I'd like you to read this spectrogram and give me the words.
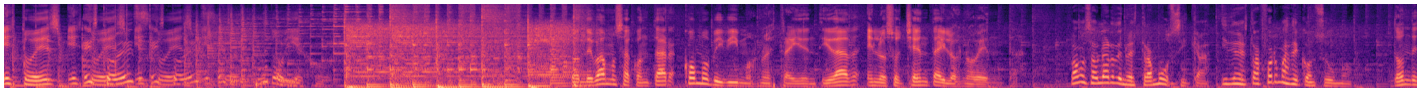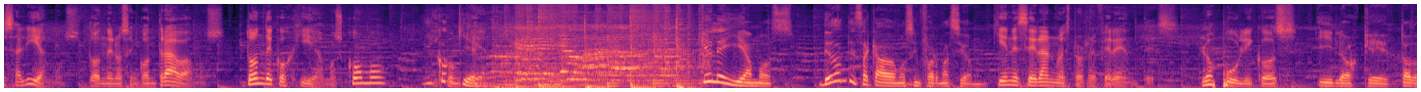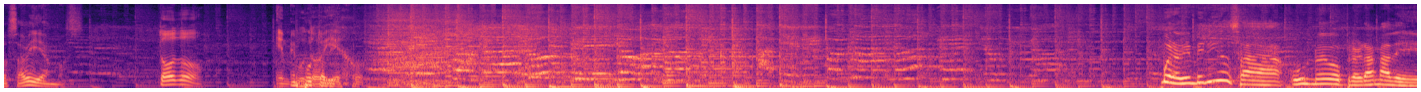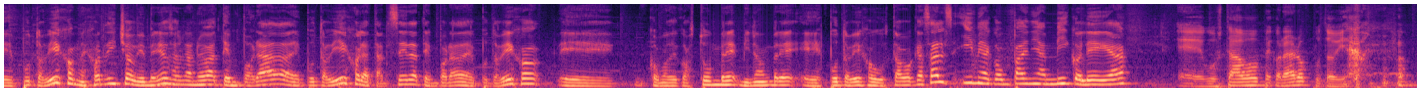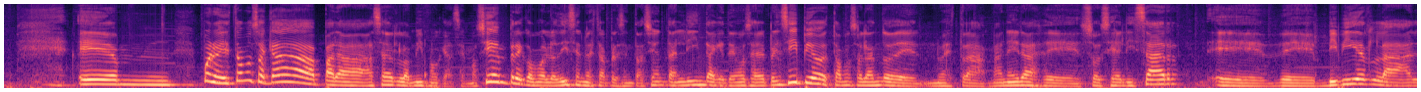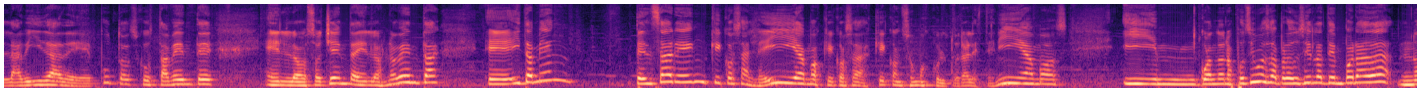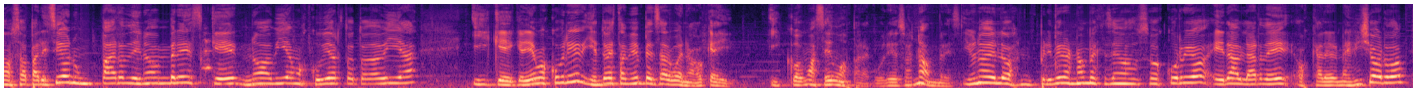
Esto es, esto, es, esto, es, esto es, Puto Viejo. Donde vamos a contar cómo vivimos nuestra identidad en los 80 y los 90. Vamos a hablar de nuestra música y de nuestras formas de consumo. ¿Dónde salíamos? ¿Dónde nos encontrábamos? ¿Dónde cogíamos? ¿Cómo? ¿Y, con, quién? ¿Qué leíamos? ¿De dónde sacábamos información? ¿Quiénes eran nuestros referentes? Los públicos. Y los que todos sabíamos. Todo en, Puto, viejo. Bueno, bienvenidos a un nuevo programa de Puto Viejo, mejor dicho, bienvenidos a una nueva temporada de Puto Viejo, la tercera temporada de Puto Viejo. Eh, como de costumbre, mi nombre es Puto Viejo Gustavo Casals y me acompaña mi colega... Eh, Gustavo Pecoraro, Puto Viejo. Eh, bueno, estamos acá para hacer lo mismo que hacemos siempre, como lo dice nuestra presentación tan linda que tenemos al principio, estamos hablando de nuestras maneras de socializar, eh, de vivir la, vida de putos justamente en los 80 y en los 90, eh, y también pensar en qué cosas leíamos, qué cosas, qué consumos culturales teníamos. Y mm, cuando nos pusimos a producir la temporada, nos aparecieron un par de nombres que no habíamos cubierto todavía y que queríamos cubrir. Y entonces también pensar, bueno, ok, ¿y cómo hacemos para cubrir esos nombres? Y uno de los primeros nombres que se nos ocurrió era hablar de Oscar Hermes Villordo.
